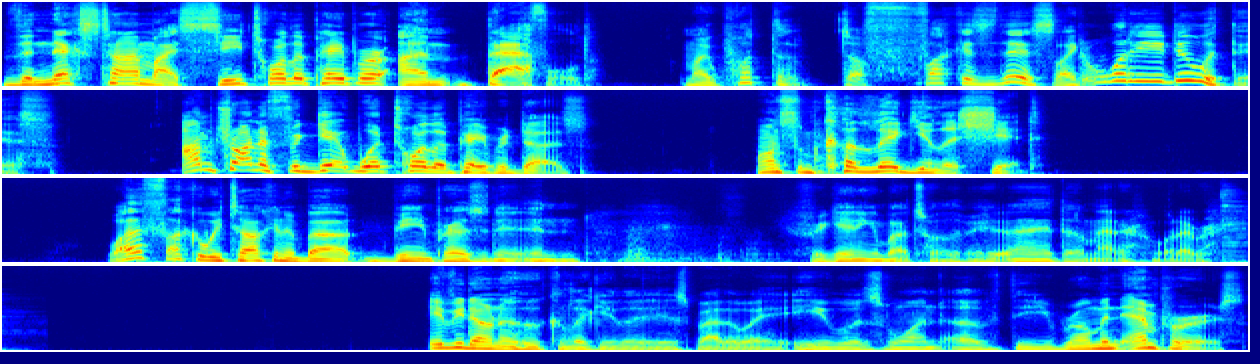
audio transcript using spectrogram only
the next time I see toilet paper, I'm baffled. I'm like, what the, the fuck is this? Like, what do you do with this? I'm trying to forget what toilet paper does on some Caligula shit. Why the fuck are we talking about being president and forgetting about toilet paper? Eh, It don't matter. Whatever. If you don't know who Caligula is, by the way, he was one of the Roman emperors.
